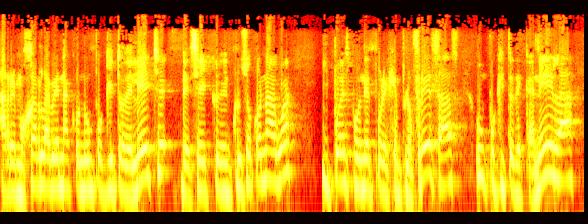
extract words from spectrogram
a remojar la avena con un poquito de leche, decía incluso con agua, y puedes poner, por ejemplo, fresas, un poquito de canela,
